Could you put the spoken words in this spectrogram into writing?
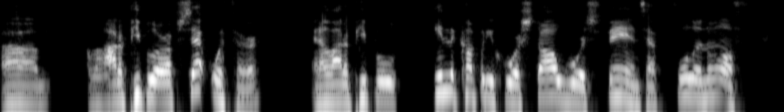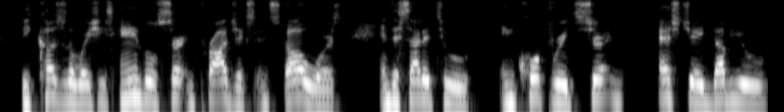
um, a lot of people are upset with her, and a lot of people in the company who are Star Wars fans have fallen off because of the way she's handled certain projects in Star Wars and decided to incorporate certain SJW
